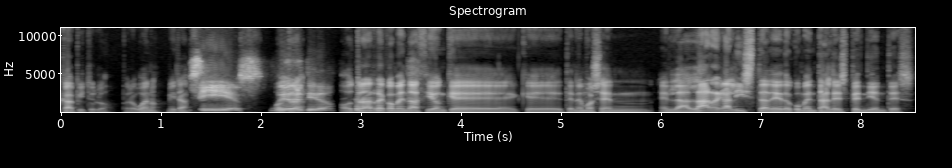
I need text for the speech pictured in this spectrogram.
capítulo. Pero bueno, mira. Sí, es muy divertido. Otra recomendación que, tenemos en, la larga lista de documentales pendientes.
